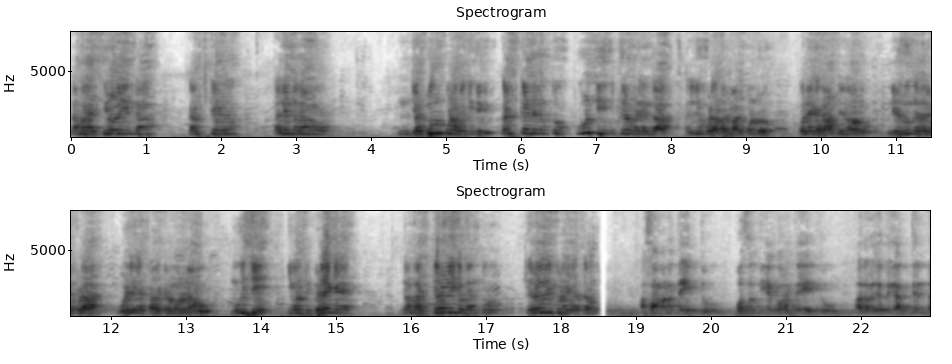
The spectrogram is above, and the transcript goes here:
ನಮ್ಮ ಸಿರೋಳಿಯಿಂದ ಕರ್ಚ್ಕೇಡ ಅಲ್ಲಿಂದ ನಾವು ಜಟ್ಟೂರು ಕೂಡ ಹೋಗಿದ್ದೀವಿ. ಕರ್ಚ್ಕಂಡಿನಂತೂ ಪೂರ್ತಿ ವಿಜೃಂಭಣೆಯಿಂದ ಅಲ್ಲಿ ಕೂಡ ಬರಮಾಡಿಕೊಂಡ್ರು. ಕೊನೆಗೆ ರಾತ್ರಿ ನಾವು ನಿಡಗುಂದದಲ್ಲಿ ಕೂಡ ಒಳ್ಳೆಯ ಕಾರ್ಯಕ್ರಮವನ್ನು ನಾವು ಮುಗಿಸಿ, ಇವತ್ತು ಬೆಳಗ್ಗೆ ನಮ್ಮ ಕೆರಳಿಗೆ ಬಂತು. ಕೆರಳಿ ಕೂಡ ಇವತ್ತು ಅಸಮಾನತೆ ಇತ್ತು, ವಸತಿಯ ಕೊರತೆ ಇತ್ತು. ಅದರ ಜೊತೆಗೆ ಅತ್ಯಂತ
